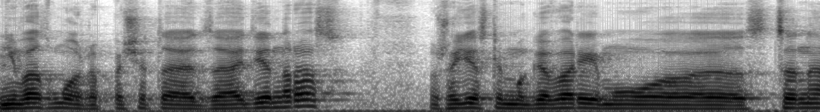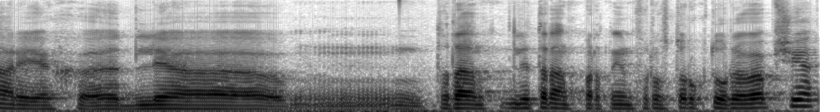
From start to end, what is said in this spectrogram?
невозможно посчитать за один раз. Что если мы говорим о сценариях для, для транспортной инфраструктуры вообще,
